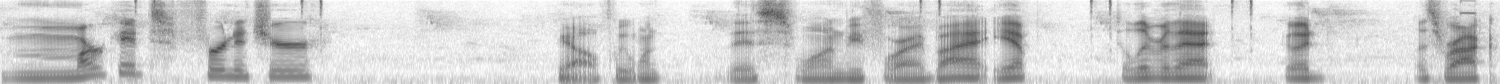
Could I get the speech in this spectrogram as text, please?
market furniture. Yeah, if we want this one before I buy it. Yep. Deliver that. Good. Let's rock.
